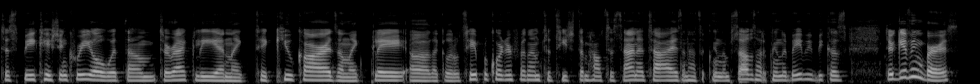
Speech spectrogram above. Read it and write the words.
to speak haitian creole with them directly and like take cue cards and like play uh, like a little tape recorder for them to teach them how to sanitize and how to clean themselves how to clean the baby because they're giving birth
